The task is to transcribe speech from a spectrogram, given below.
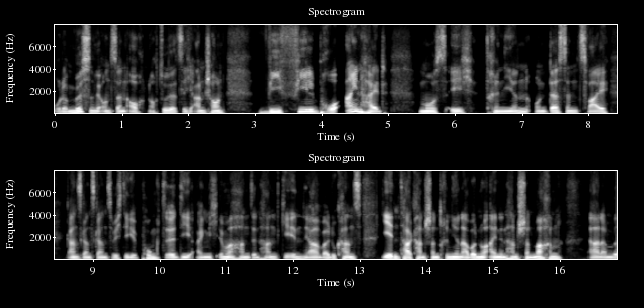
oder müssen wir uns dann auch noch zusätzlich anschauen, wie viel pro Einheit muss ich trainieren? Und das sind 2 ganz, ganz, ganz wichtige Punkte, die eigentlich immer Hand in Hand gehen, ja, weil du kannst jeden Tag Handstand trainieren, aber nur einen Handstand machen. Ja, dann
